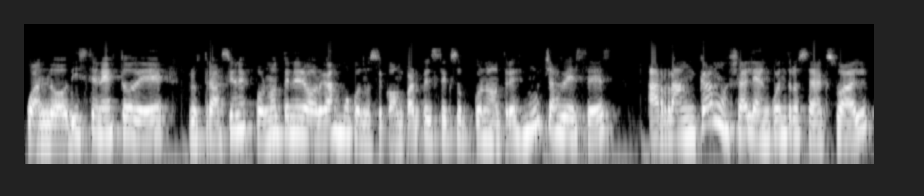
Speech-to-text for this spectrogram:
cuando dicen esto de frustraciones por no tener orgasmo cuando se comparte el sexo con otros, muchas veces arrancamos ya el encuentro sexual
